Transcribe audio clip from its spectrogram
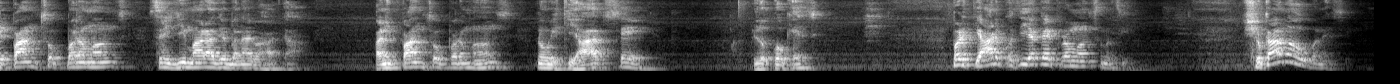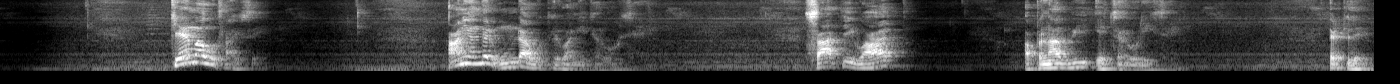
એ પાંચસો પરમહંસ શ્રીજી મહારાજે બનાવ્યા હતા. અને પાંચસો પરમહંસનો ઇતિહાસ છે, લોકો કહે છે. પણ ત્યાર પછી એ કંઈ પ્રમાણસ નથી. શું કામ આવું બને છે? કેમ આવું થાય છે? આની અંદર ઊંડા ઉતરવાની જરૂર છે. સાચી વાત અપનાવવી એ જરૂરી છે. એટલે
